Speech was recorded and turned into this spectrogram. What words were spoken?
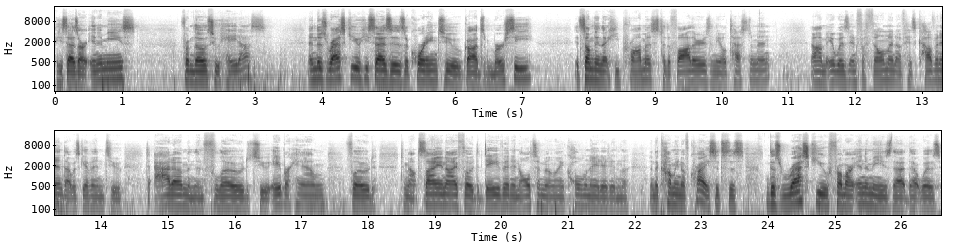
he says, our enemies, from those who hate us. And this rescue, he says, is according to God's mercy. It's something that he promised to the fathers in the Old Testament. Um, it was in fulfillment of his covenant that was given to, to Adam and then flowed to Abraham, flowed to Mount Sinai, flowed to David, and ultimately culminated in the, in the coming of Christ. It's this, this rescue from our enemies that, that was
